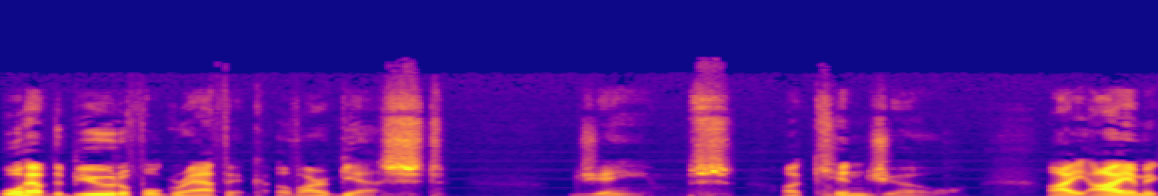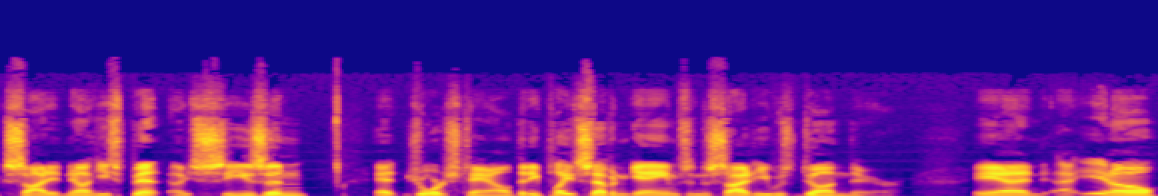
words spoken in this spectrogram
we'll have the beautiful graphic of our guest, James Akinjo. I, I am excited. Now, he spent a season at Georgetown. Then he played seven games and decided he was done there. And, uh, you know,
